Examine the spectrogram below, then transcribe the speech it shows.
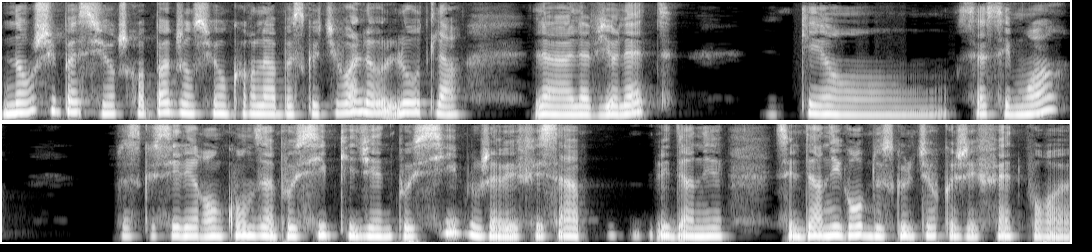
Non, je suis pas sûre. Je crois pas que j'en suis encore là parce que tu vois l'autre là, la, la violette, qui est en, ça c'est moi, parce que c'est les rencontres impossibles qui deviennent possibles. Où j'avais fait ça les derniers, c'est le dernier groupe de sculptures que j'ai fait pour euh,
